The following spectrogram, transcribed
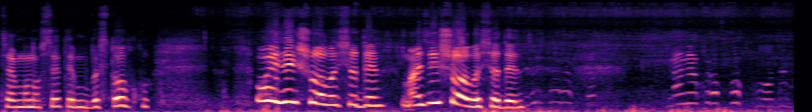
Це моноситиму без толку. Ой, зійшов ось один. Ма, зійшов ось один. У мене кров посходив.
